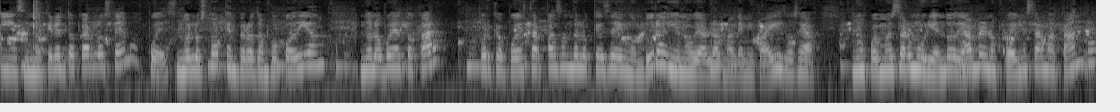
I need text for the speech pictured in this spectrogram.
Y si no quieren tocar los temas, pues no los toquen, pero tampoco digan, no los voy a tocar porque puede estar pasando lo que es en Honduras y yo no voy a hablar mal de mi país. O sea, nos podemos estar muriendo de hambre, nos pueden estar matando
